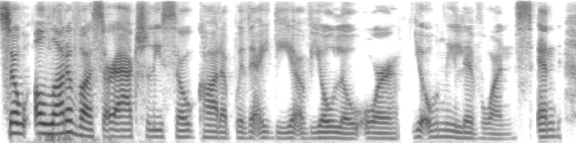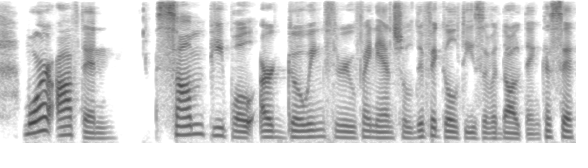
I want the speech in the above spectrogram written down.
So a lot of us are actually so caught up with the idea of YOLO or you only live once. And more often, some people are going through financial difficulties of adulting kasi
